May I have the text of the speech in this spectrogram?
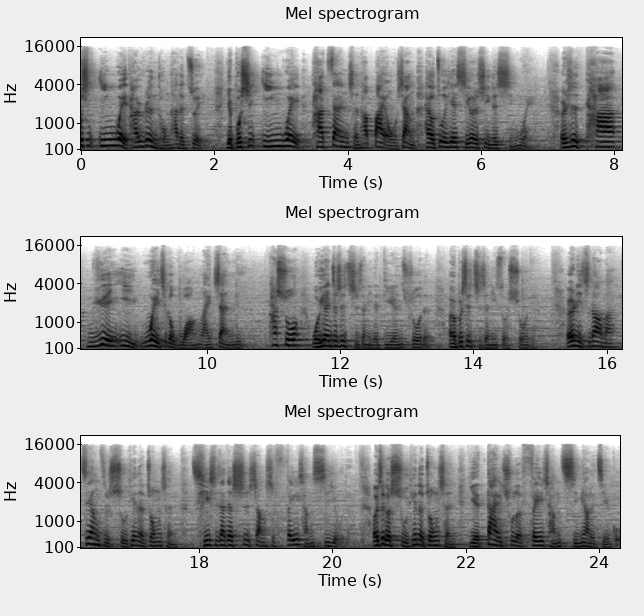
不是因为他认同他的罪，也不是因为他赞成他拜偶像，还有做一些邪恶事情的行为，而是他愿意为这个王来站立。他说：“我愿这是指着你的敌人说的，而不是指着你所说的。”而你知道吗？这样子属天的忠诚，其实在这世上是非常稀有的。而这个属天的忠诚，也带出了非常奇妙的结果。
